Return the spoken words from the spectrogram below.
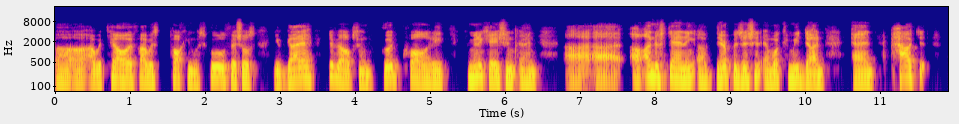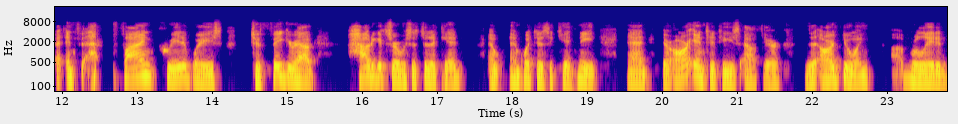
uh, I would tell if I was talking with school officials, you've got to develop some good quality communication and uh, uh, understanding of their position and what can be done, and how to and find creative ways to figure out how to get services to the kid and, and what does the kid need. And there are entities out there that are doing uh, related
